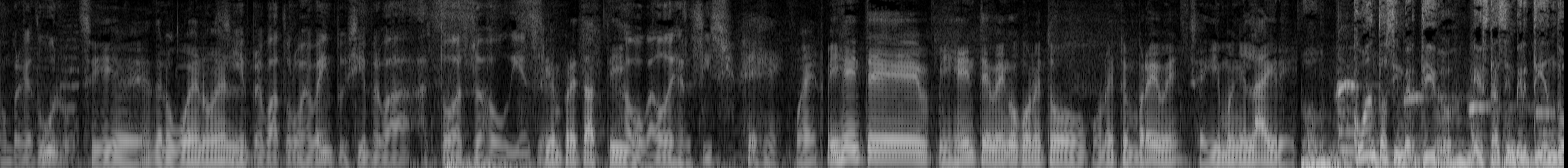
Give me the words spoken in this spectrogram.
Hombre que es duro. Sí, eh, de lo bueno él. Siempre va a todos los eventos y siempre va a todas sus audiencias. Siempre está activo. Abogado de ejercicio. Bueno, mi gente, mi gente, vengo con esto, con esto en breve. Seguimos en el aire. ¿Cuánto has invertido? ¿Estás invirtiendo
